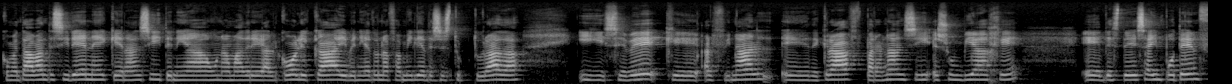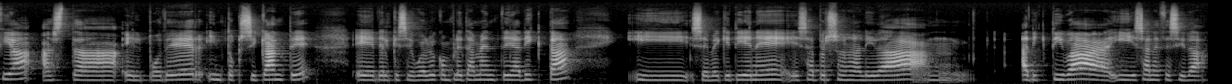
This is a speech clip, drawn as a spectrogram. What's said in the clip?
Comentaba antes Irene que Nancy tenía una madre alcohólica y venía de una familia desestructurada y se ve que al final eh, de Craft para Nancy es un viaje eh, desde esa impotencia hasta el poder intoxicante eh, del que se vuelve completamente adicta y se ve que tiene esa personalidad mm, adictiva y esa necesidad.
